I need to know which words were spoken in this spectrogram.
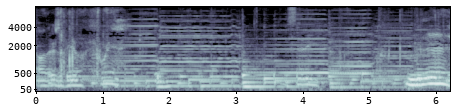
Oh, there's a view for you. The city over there.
